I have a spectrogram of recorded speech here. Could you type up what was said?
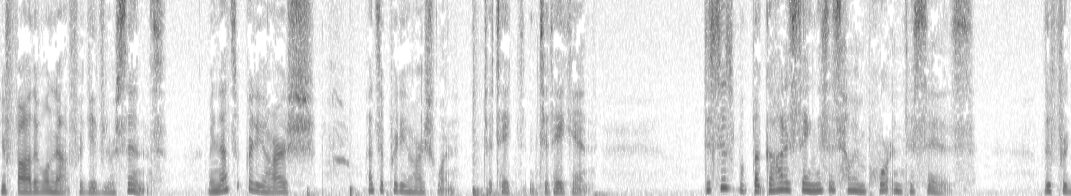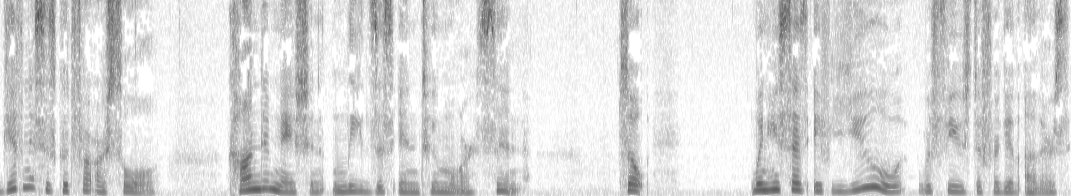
your Father will not forgive your sins. I mean that's a pretty harsh that's a pretty harsh one to take to take in. This is but God is saying this is how important this is. The forgiveness is good for our soul condemnation leads us into more sin. So when he says, if you refuse to forgive others,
